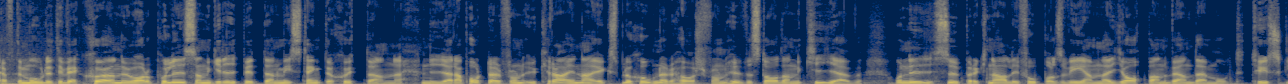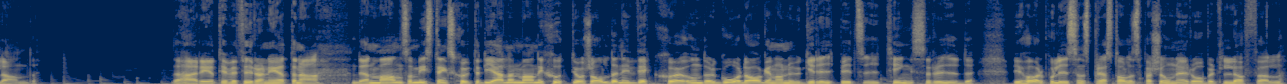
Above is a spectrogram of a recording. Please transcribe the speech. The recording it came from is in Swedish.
Efter mordet i Växjö, nu har polisen gripit den misstänkte skytten. Nya rapporter från Ukraina, explosioner hörs från huvudstaden Kiev och ny superknall i fotbolls-VM när Japan vände mot Tyskland. Det här är TV4-nyheterna. Den man som misstänks skjutit ihjäl en man i 70-årsåldern i Växjö under gårdagen har nu gripits i Tingsryd. Vi hör polisens presstalesperson Robert Löffel.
